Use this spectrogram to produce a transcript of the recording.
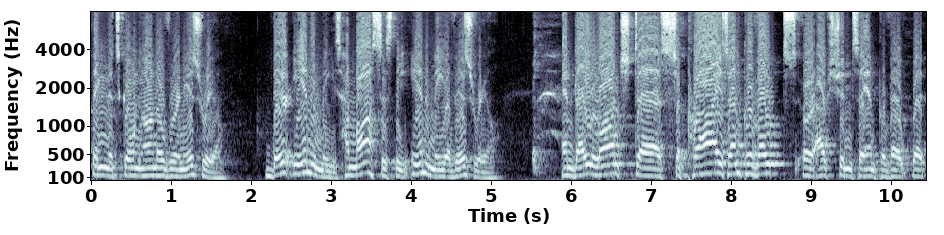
thing that's going on over in Israel. Their enemies, Hamas is the enemy of Israel. And they launched a surprise, unprovoked, or I shouldn't say unprovoked, but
